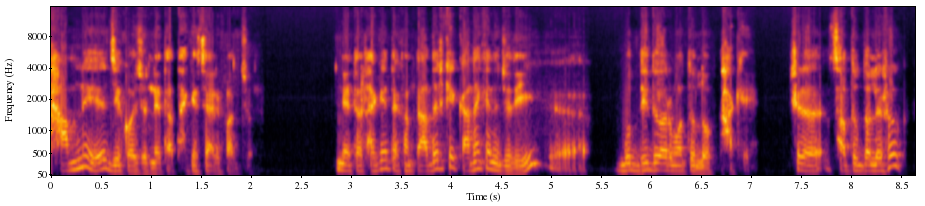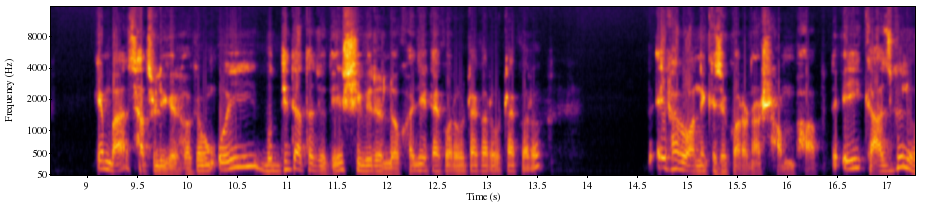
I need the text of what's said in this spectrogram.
সামনে যে কয়জন নেতা থাকে চার পাঁচজন নেতা থাকে তখন তাদেরকে কানে কানে যদি বুদ্ধি দেওয়ার মতো লোক থাকে সেটা ছাত্র দলের হোক কিংবা ছাত্রলীগের হোক এবং ওই বুদ্ধিদাতা যদি শিবিরের লোক হয় যে এটা করো, ওটা করো ওটা করো, এইভাবে অনেক কিছু করানো সম্ভব। তো এই কাজগুলো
